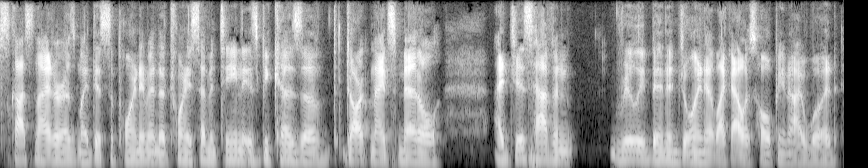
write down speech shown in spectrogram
Scott Snyder as my disappointment of 2017 is because of Dark Nights Metal. I just haven't really been enjoying it like I was hoping I would.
